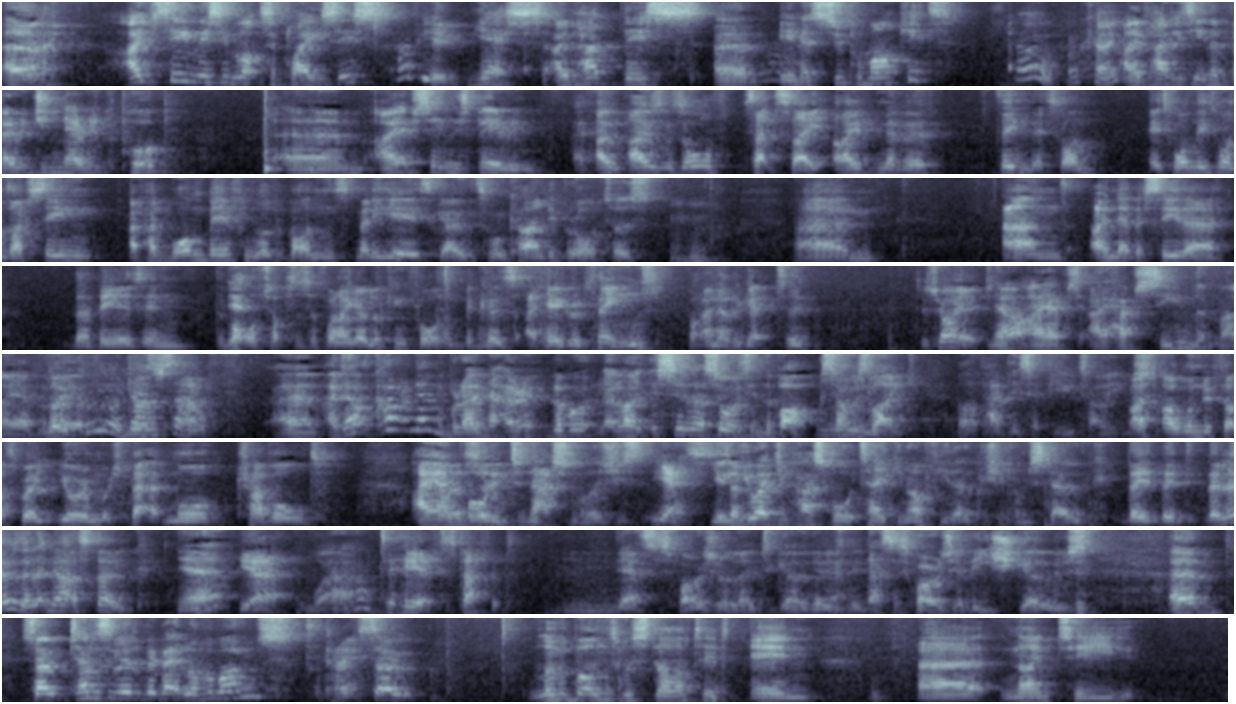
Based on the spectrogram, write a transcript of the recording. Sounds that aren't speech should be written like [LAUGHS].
Um, I've seen this in lots of places. Have you? Yes, I've had this um, in a supermarket. Oh, okay. I've had it in a very generic pub. Um, I have seen this beer in. I, I was all set to say I've never seen this one. It's one of these ones I've seen. I've had one beer from Lovibonds many years ago that someone kindly brought us, um, and I never see their their beers in the Yeah. bottle shops and stuff when I go looking for them because I hear good things, but I never get to to try it. No, I have. I have seen them. I have. Locally I have, or down yes, south? Um, I don't. I can't remember, but I, I like as soon as I saw it in the box, I was Mm. like, "Oh, I've had this a few times." I, I wonder if that's where you're a much better, more travelled. I am more international, as you. s- Yes, You, so- you had your passport taken off you though, because you're from Stoke. They they they know they let me out of Stoke. Yeah. Yeah, Wow. to here to Stafford. Mm, that's as far as you're allowed to go, though, Yeah. isn't it? That's as far as your leash goes. [LAUGHS] um, so tell us a little bit about Lovibonds. Okay, so Lovibonds were started in uh, 90,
